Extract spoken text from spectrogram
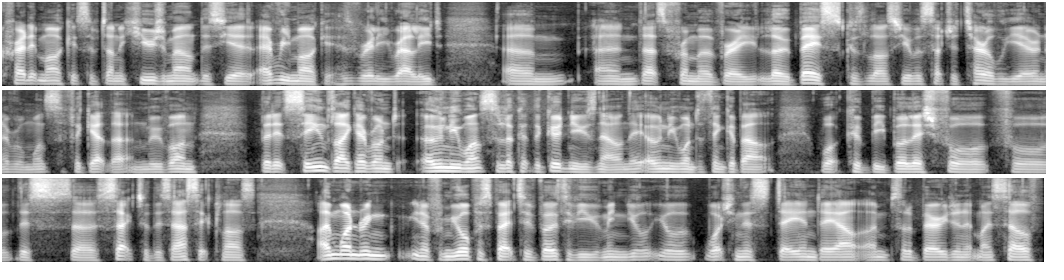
credit markets have done a huge amount this year. Every market has really rallied, um, and that's from a very low base because last year was such a terrible year, and everyone wants to forget that and move on. But it seems like everyone only wants to look at the good news now, and they only want to think about what could be bullish for for this uh, sector, this asset class. I'm wondering, you know, from your perspective, both of you. I mean, you're you're watching this day in day out. I'm sort of buried in it myself.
